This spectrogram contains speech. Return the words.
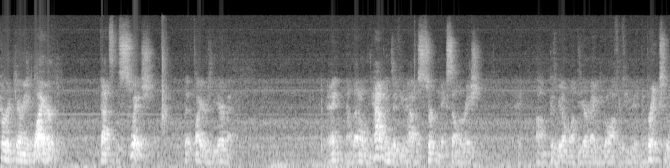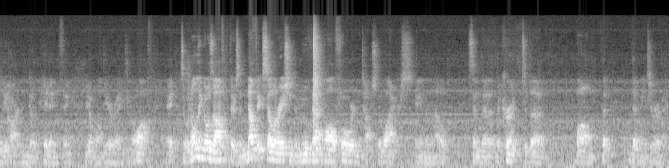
current carrying wire, that's the switch that fires the airbag. Okay, now that only happens if you have a certain acceleration. Because um, we don't want the airbag to go off if you hit the brakes really hard and don't hit anything. You don't want the airbag to go off. Okay? So it only goes off if there's enough acceleration to move that ball forward and touch the wires. Okay? And then that'll send the, the current to the bomb that detonates your airbag.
